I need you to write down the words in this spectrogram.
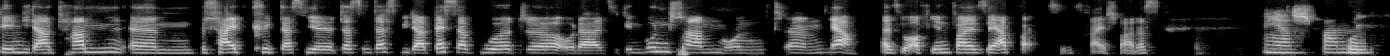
den die dort haben, ähm, Bescheid kriegt, dass hier das und das wieder besser wurde oder sie den Wunsch haben. Und ähm, ja, also auf jeden Fall sehr abwechslungsreich war das. Ja, spannend. Und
